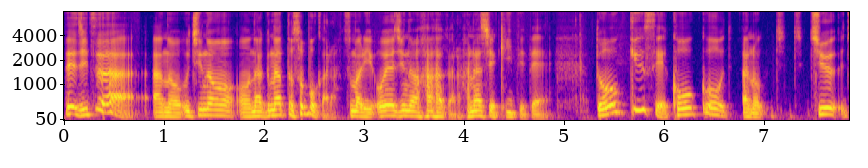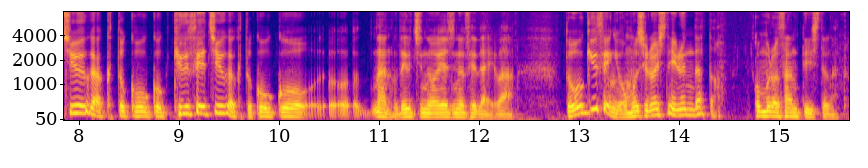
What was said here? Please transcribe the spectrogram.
で実はあのうちの亡くなった祖母からつまり親父の母から話を聞いてて同級生高校あのち中中学と高校旧制中学と高校なのでうちの親父の世代は同級生に面白い人いるんだと小室さんっていう人がと。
